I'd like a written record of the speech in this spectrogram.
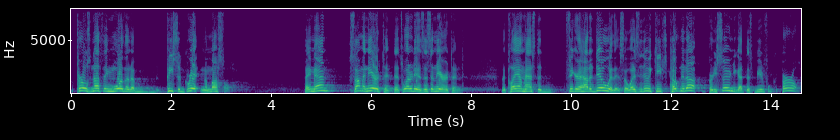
A pearl's nothing more than a piece of grit and a mussel. Amen? Something irritant. That's what it is. It's an irritant. The clam has to figure out how to deal with it. So what does he do? He keeps coating it up pretty soon you got this beautiful pearl.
